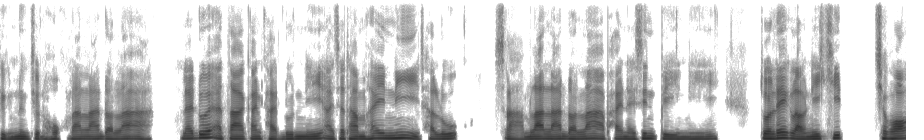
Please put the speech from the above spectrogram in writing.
ถึง 1.6 ล้านล้านดอลลาร์ และด้วยอัตราการขาดดุลนี้อาจจะทำให้หนี้ทะลุ 3 ล้านล้านดอลลาร์ภายในสิ้นปีนี้ ตัวเลขเหล่านี้คิดเฉพาะ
